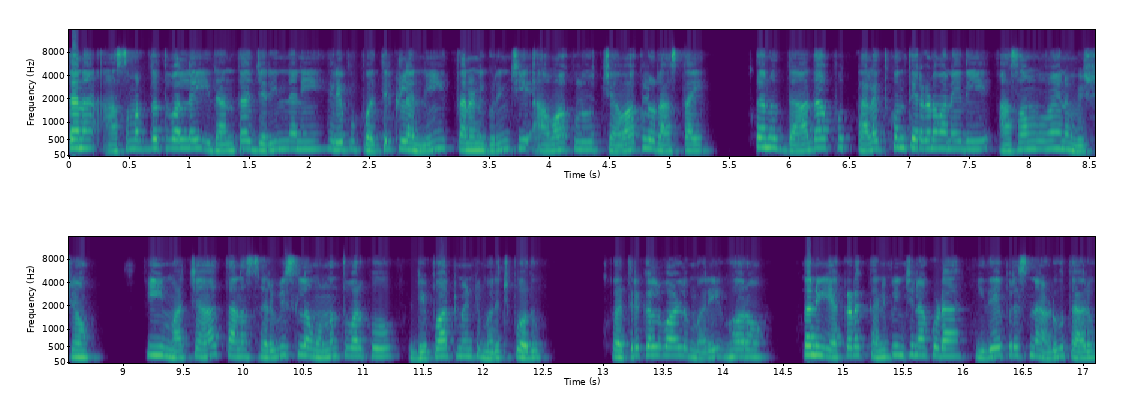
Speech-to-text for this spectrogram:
తన అసమర్థత వల్లే ఇదంతా జరిగిందని రేపు పత్రికలన్నీ తనని గురించి అవాకులు చవాకులు రాస్తాయి. తను దాదాపు తలెత్తుకొని తిరగడం అనేది అసంభవమైన విషయం. ఈ మధ్య తన సర్వీసులో ఉన్నంత వరకు డిపార్ట్మెంట్ మరిచిపోదు. పత్రికల వాళ్ళు మరీ ఘోరం. తను ఎక్కడ కనిపించినా కూడా ఇదే ప్రశ్న అడుగుతారు.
